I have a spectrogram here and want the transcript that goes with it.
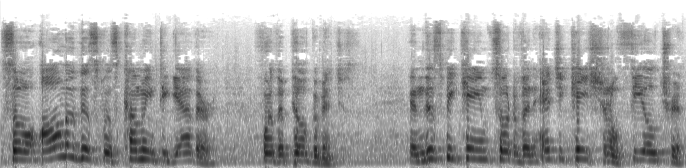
So all of this was coming together for the pilgrimages. And this became sort of an educational field trip,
